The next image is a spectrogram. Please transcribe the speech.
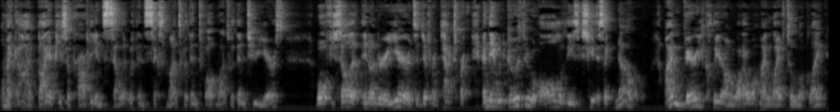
Oh my God, buy a piece of property and sell it within six months, within 12 months, within two years. Well, if you sell it in under a year, it's a different tax price. And they would go through all of these excuses. It's like, no, I'm very clear on what I want my life to look like.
